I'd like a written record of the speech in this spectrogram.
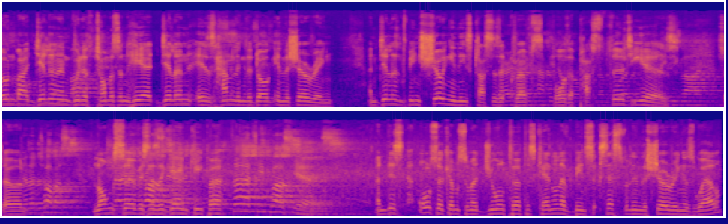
owned by Dylan and Gwyneth Thomas, and here Dylan is handling the dog in the show ring. And Dylan's been showing in these classes at Crufts for the past 30 years. So, long service as a gamekeeper. 30 plus years. And this also comes from a dual-purpose kennel. They've been successful in the show ring as well.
